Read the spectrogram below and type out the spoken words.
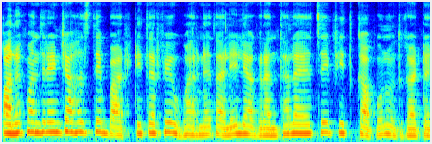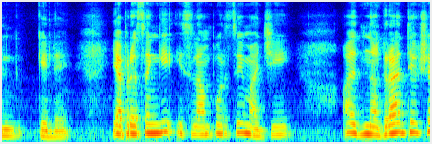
पालकमंत्र्यांच्या हस्ते बार्टीतर्फे उभारण्यात आलेल्या ग्रंथालयाचे फित कापून उद्घाटन केले. याप्रसंगी इस्लामपूरचे माजी नगराध्यक्ष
